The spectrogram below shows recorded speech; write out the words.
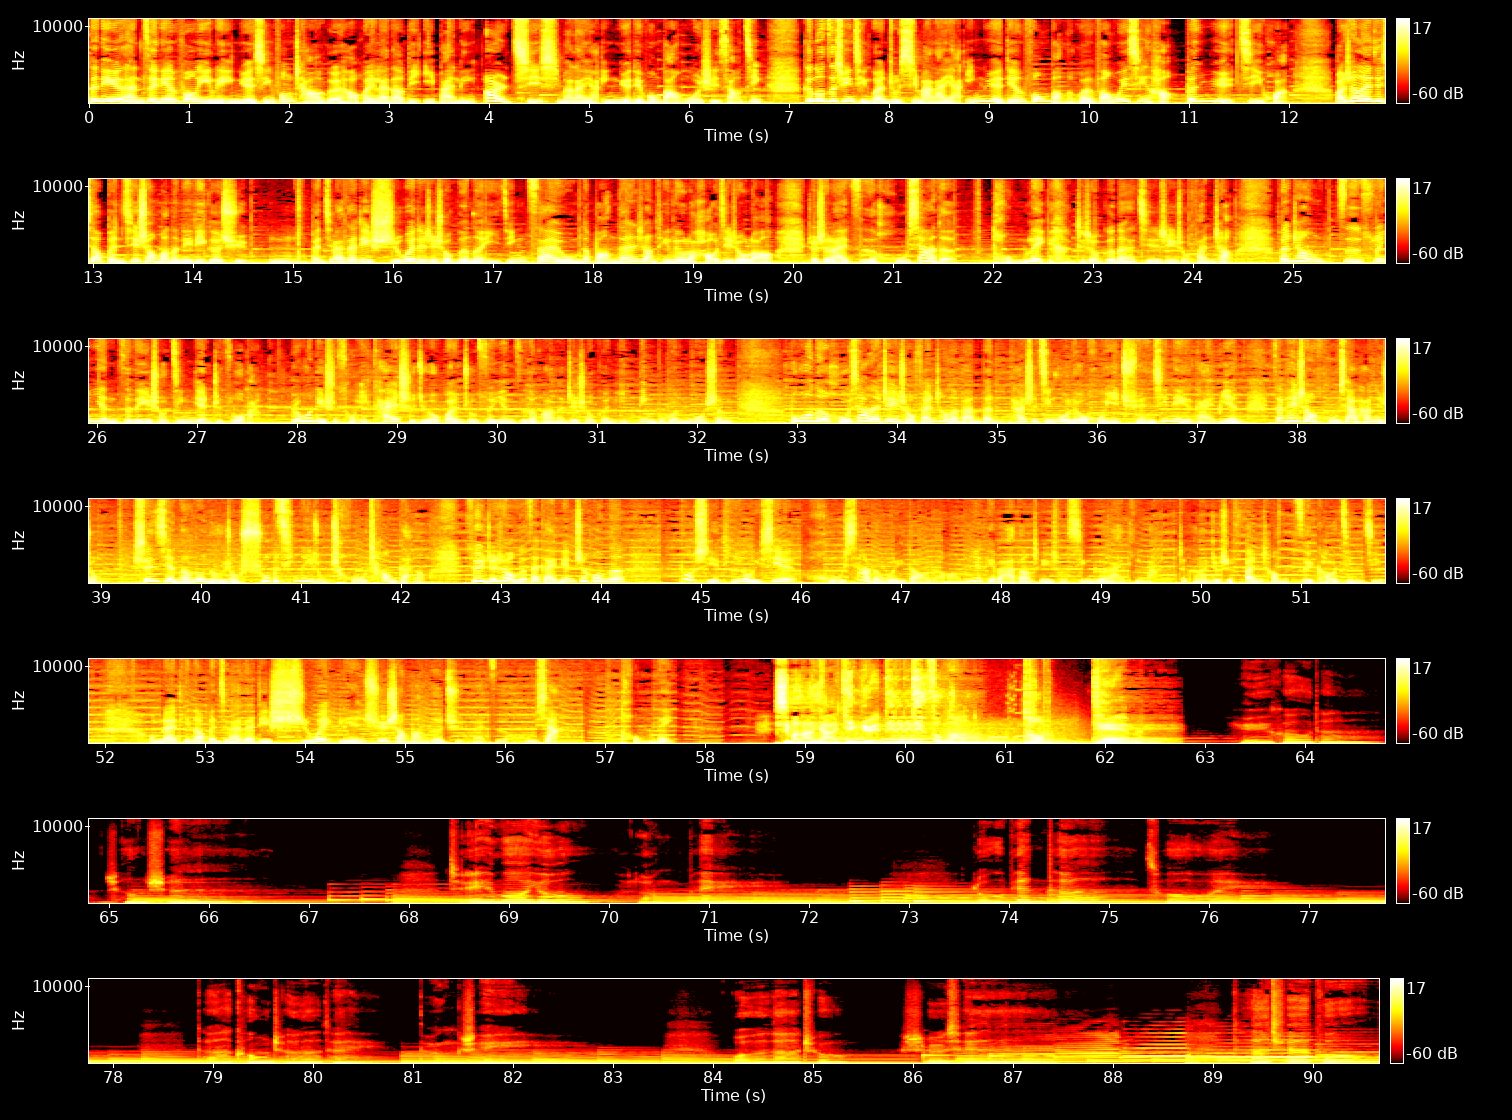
登顶乐坛最巅峰，引领音乐新风潮。各位好，欢迎来到第一百零二期喜马拉雅音乐巅峰榜，我是小静。更多资讯，请关注喜马拉雅音乐巅峰榜的官方微信号“奔月计划”。马上来揭晓本期上榜的内地歌曲。嗯，本期排在第十位的这首歌呢，已经在我们的榜单上停留了好几周了啊。这是来自胡夏的《同类》这首歌呢，它其实是一首翻唱，翻唱自孙燕姿的一首经典之作吧。如果你是从一开始就有关注孙燕姿的话呢，这首歌你一定不会陌生。不过呢，胡夏的这一首翻唱的版本，它是经过刘胡毅全新的一个改编，再配上胡夏他那种声线当中有一种说不清的一种惆怅感啊，所以整首歌在改编之后呢，倒是也挺有一些胡夏的味道的哈。你也可以把它当成一首新歌来听吧，这可能就是翻唱的最高境界。我们来听到本期排在第十位连续上榜歌曲，来自胡夏，《同类》。喜马拉雅音乐巅巅峰榜 Top Ten。雨后的城市，寂寞又狼狈。路边的座位，它空着在等谁？时间。他却不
